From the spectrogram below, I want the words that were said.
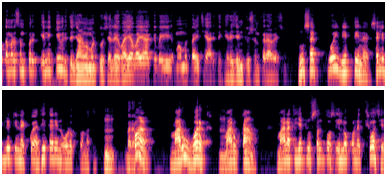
તમારા સંપર્ક એને કેવી રીતે જાણવા મળતું હશે? એટલે વાયા વાયા કે ભાઈ મોહમ્મદભાઈ છે આ રીતે ઘેરેજન ટ્યુશન કરાવે છે? હું સાહેબ કોઈ વ્યક્તિને સેલિબ્રિટીને કોઈ અધિકારીને ઓળખતો નથી. બરાબર. પણ મારું વર્ક મારું કામ મારાથી જેટલું સંતોષ એ લોકોને થયો છે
